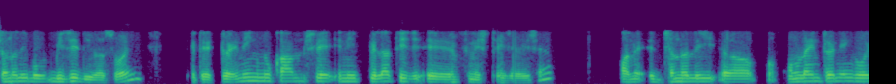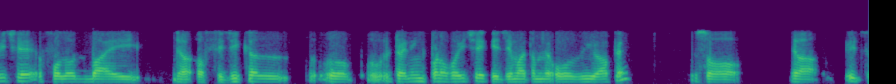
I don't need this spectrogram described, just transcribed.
જનરલી બહુ બિઝી દિવસ હોય. એટલે ટ્રેનિંગનું કામ છે એની પહેલાથી જ એ ફિનિશ થઈ જાય છે. અને જનરલી ઓનલાઈન ટ્રેનિંગ હોય છે ફોલોડ બાય ફિઝિકલ ટ્રેનિંગ પણ હોય છે કે જેમાં તમને ઓવરવ્યૂ આપે. So it's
